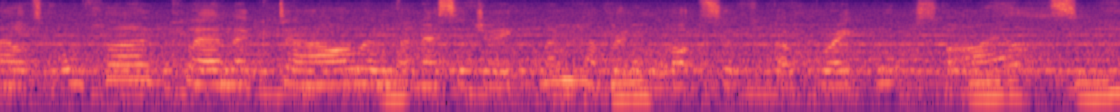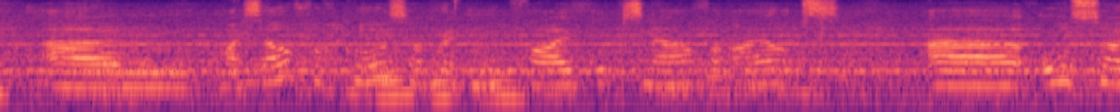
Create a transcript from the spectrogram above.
IELTS author. Clare McDowell and Vanessa Jakeman have written mm -hmm. lots of, of, great books for mm-hmm. IELTS. Mm -hmm. um, myself, of course, I've written five books now for IELTS. Uh, also,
